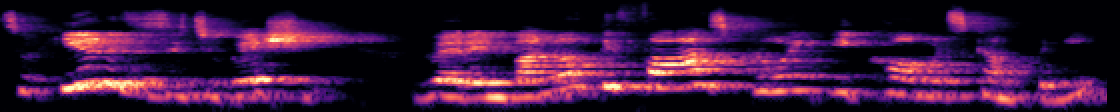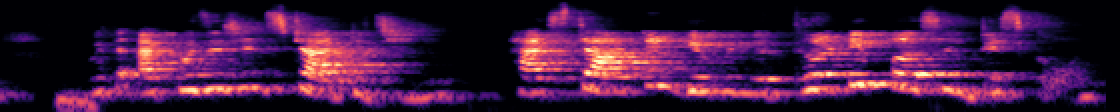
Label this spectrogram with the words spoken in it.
So here is a situation wherein one of the fast growing e-commerce company with acquisition strategy has started giving a 30% discount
